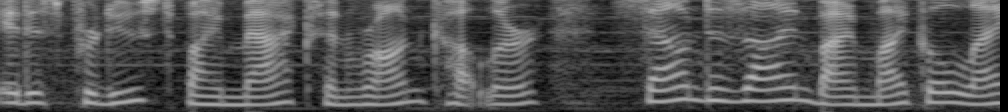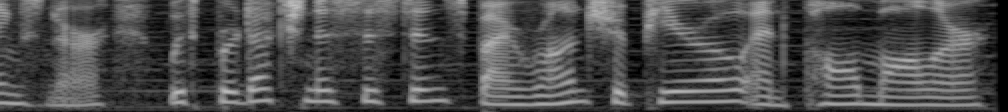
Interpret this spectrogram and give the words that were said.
It is produced by Max and Ron Cutler, sound design by Michael Langsner, with production assistance by Ron Shapiro and Paul Mahler.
